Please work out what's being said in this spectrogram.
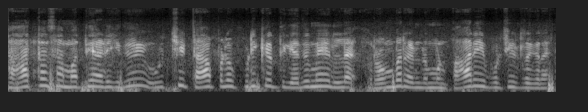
காற்றும் சமத்தையும் அடிக்குது. உச்சி டாப்பில் பிடிக்கிறதுக்கு எதுவுமே இல்லை. ரொம்ப ரெண்டு மூணு பாறையை பிடிச்சிட்டு இருக்கிறேன்.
